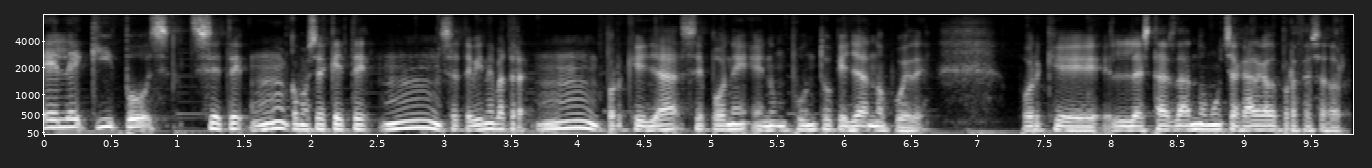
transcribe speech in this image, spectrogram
el equipo se te, mm, que te, mm, se te viene para atrás, mm, porque ya se pone en un punto que ya no puede. Porque le estás dando mucha carga al procesador.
